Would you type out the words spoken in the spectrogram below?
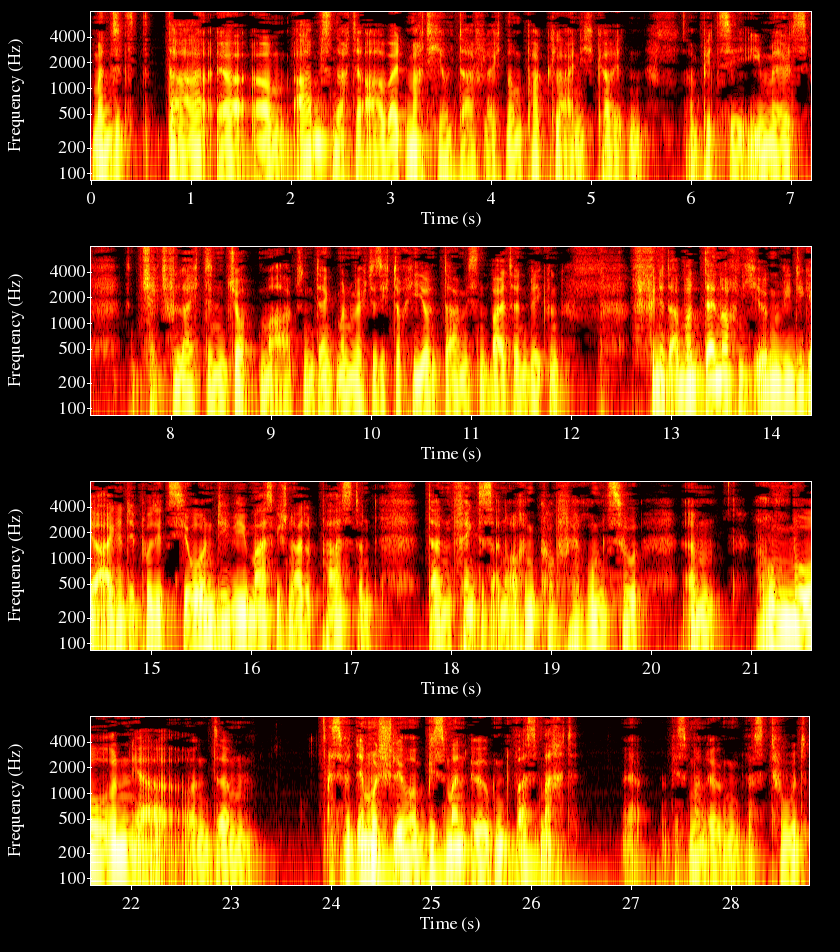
Man sitzt da äh, ähm, abends nach der Arbeit, macht hier und da vielleicht noch ein paar Kleinigkeiten am PC, E-Mails, checkt vielleicht den Jobmarkt und denkt, man möchte sich doch hier und da ein bisschen weiterentwickeln, findet aber dennoch nicht irgendwie die geeignete Position, die wie maßgeschneidert passt und dann fängt es an, auch im Kopf herum zu ähm, rumoren, ja, und ähm, es wird immer schlimmer, bis man irgendwas macht. Ja, bis man irgendwas tut,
